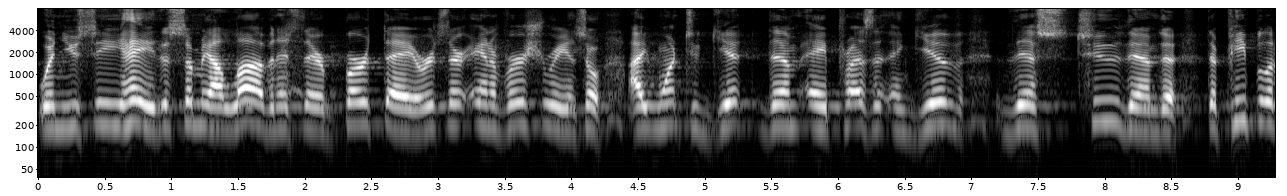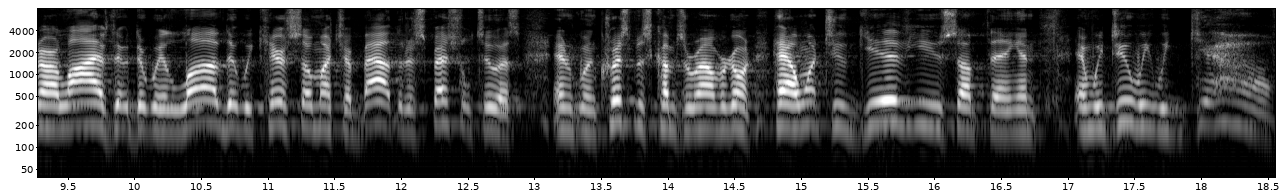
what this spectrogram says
when you see, hey, this is somebody I love and it's their birthday or it's their anniversary. And so I want to get them a present and give this to them. The, the people in our lives that, that we love, that we care so much about, that are special to us. And when Christmas comes around, we're going, hey, I want to give you something. And, and we do, we, we give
